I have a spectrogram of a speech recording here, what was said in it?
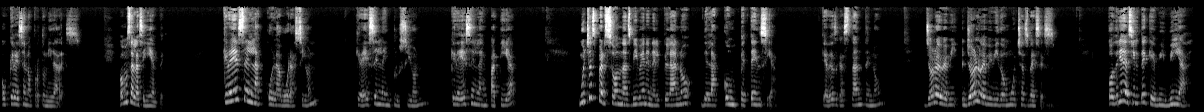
o crees en oportunidades? Vamos a la siguiente. ¿Crees en la colaboración? ¿Crees en la inclusión? ¿Crees en la empatía? Muchas personas viven en el plano de la competencia. Qué desgastante, ¿no? Yo lo he, yo lo he vivido muchas veces. Podría decirte que vivía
